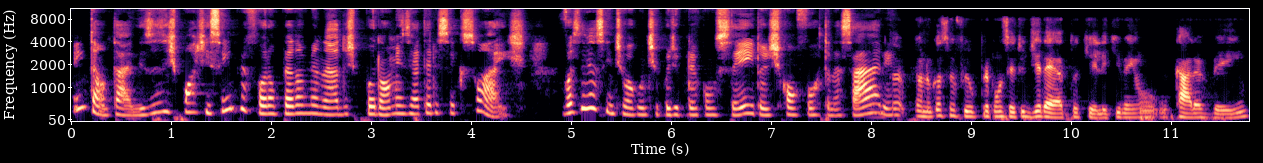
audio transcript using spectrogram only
Então, Thales, os esportes sempre foram predominados por homens heterossexuais. Você já sentiu algum tipo de preconceito ou desconforto nessa área? Eu nunca sofri o preconceito direto, aquele que vem, o, cara vem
